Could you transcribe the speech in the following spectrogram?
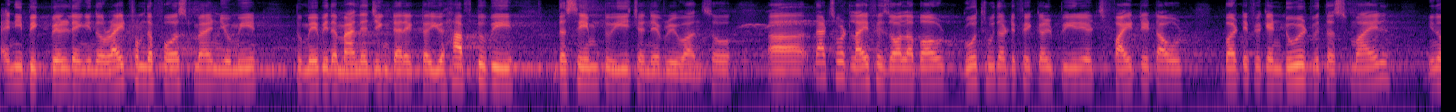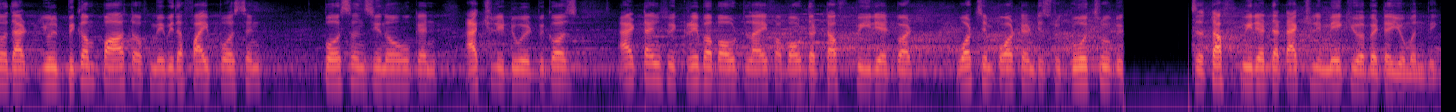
any big building, you know, right from the first man you meet to maybe the managing director, you have to be the same to each and everyone. So uh, that's what life is all about. Go through the difficult periods, fight it out. But if you can do it with a smile, you know, that you'll become part of maybe the 5% persons, you know, who can actually do it. Because at times we crib about life, about the tough period, but what's important is to go through it's a tough period that actually make you a better human being.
